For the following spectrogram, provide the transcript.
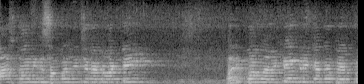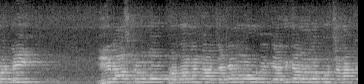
రాష్ట్రానికి సంబంధించినటువంటి పరిపాలన వికేంద్రీకరణ పేరు ఈ రాష్ట్రంలో ప్రధానంగా జగన్మోహన్ రెడ్డి అధికారంలో కూర్చున్నాక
